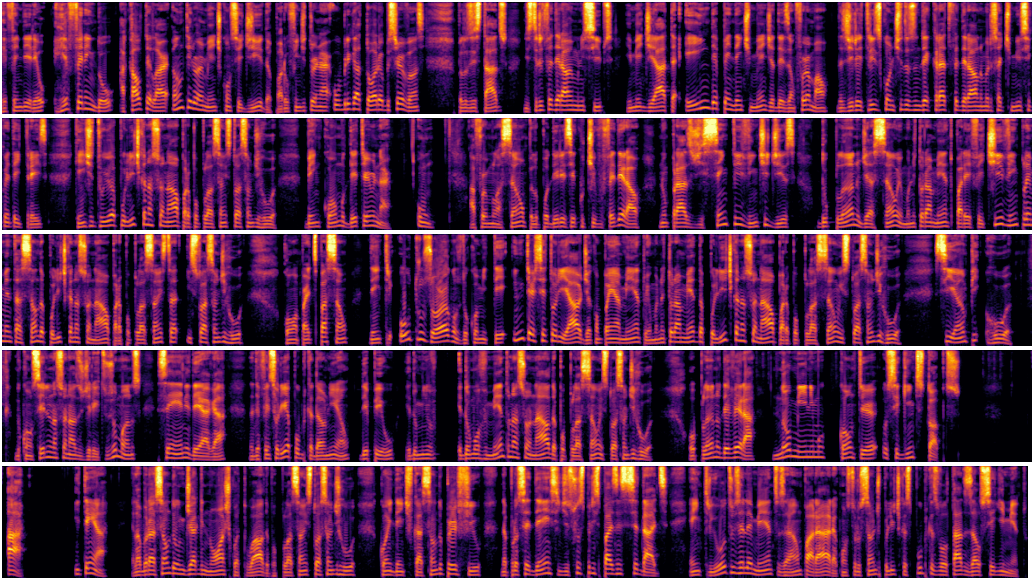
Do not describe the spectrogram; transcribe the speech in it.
referendou a cautelar anteriormente concedida para o fim de tornar obrigatória a observância pelos Estados, Distrito Federal e municípios, imediata e independentemente de adesão formal, das diretrizes contidas no Decreto Federal nº 7053, que instituiu a Política Nacional para a População em Situação de Rua, bem como determinar 1. Um, a formulação pelo Poder Executivo Federal, no prazo de 120 dias, do Plano de Ação e Monitoramento para a efetiva implementação da Política Nacional para a População em Situação de Rua, com a participação, dentre outros órgãos, do Comitê Intersetorial de Acompanhamento e Monitoramento da Política Nacional para a População em Situação de Rua, CIAMP-RUA do Conselho Nacional dos Direitos Humanos, CNDH, da Defensoria Pública da União, DPU, e do, e do Movimento Nacional da População em Situação de Rua. O plano deverá, no mínimo, conter os seguintes tópicos: A. Item A Elaboração de um diagnóstico atual da população em situação de rua, com a identificação do perfil, da procedência de suas principais necessidades, entre outros elementos a amparar a construção de políticas públicas voltadas ao segmento.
